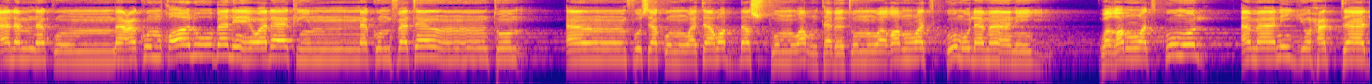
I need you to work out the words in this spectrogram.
ألم نكن معكم؟ قالوا بلي ولكنكم فتنتم. أنفسكم وتربصتم وارتبتم وغرتكم الأماني وغرتكم الأماني حتى جاء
